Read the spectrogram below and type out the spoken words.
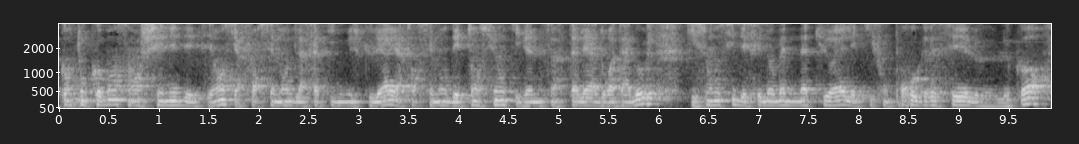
quand on commence à enchaîner des séances, il y a forcément de la fatigue musculaire, il y a forcément des tensions qui viennent s'installer à droite à gauche, qui sont aussi des phénomènes naturels et qui font progresser le, le corps.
